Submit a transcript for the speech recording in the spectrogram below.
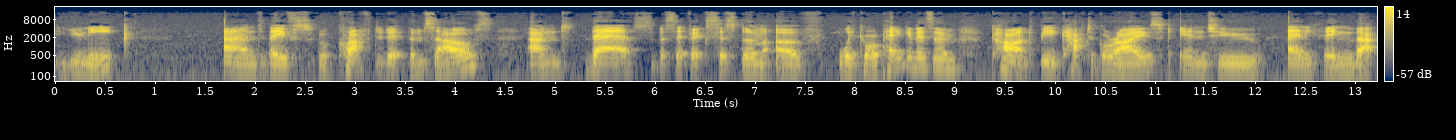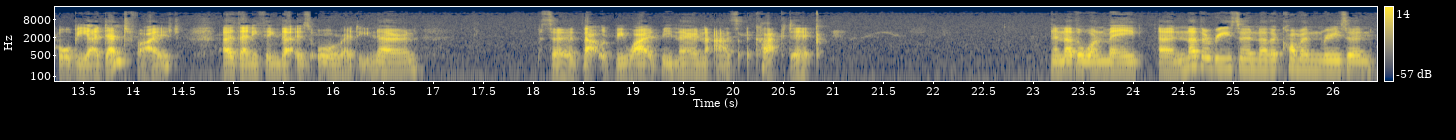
unique and they've crafted it themselves and their specific system of Wicca or paganism can't be categorized into anything that or be identified as anything that is already known. So that would be why it'd be known as eclectic. Another one may, another reason, another common reason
